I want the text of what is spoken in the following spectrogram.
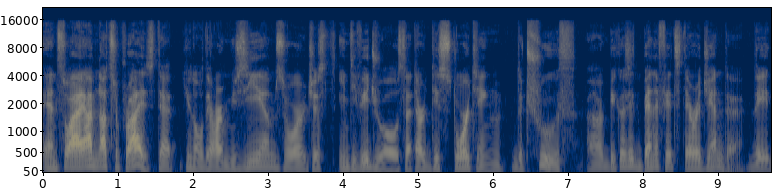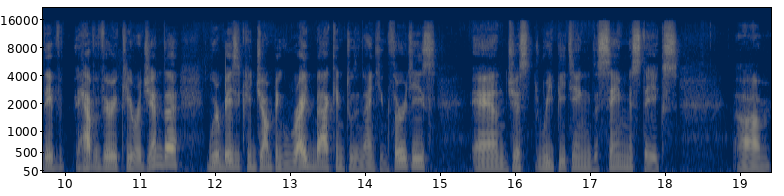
And so I am not surprised that you know there are museums or just individuals that are distorting the truth uh, because it benefits their agenda. They they have a very clear agenda. We're basically jumping right back into the 1930s and just repeating the same mistakes um,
